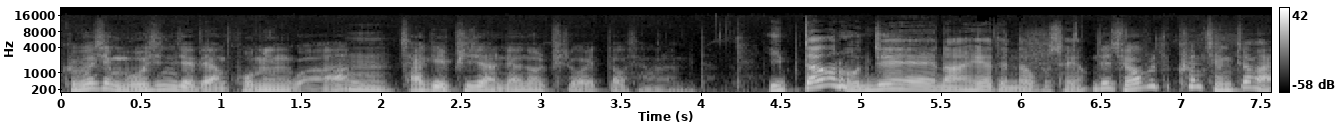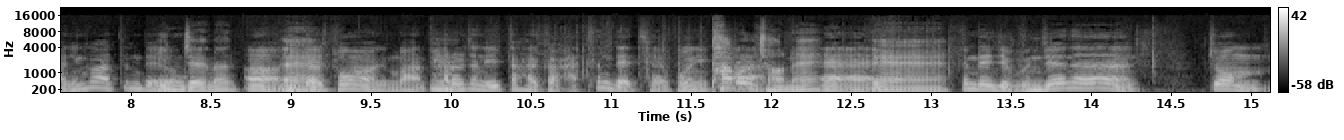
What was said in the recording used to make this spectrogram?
그것이 무엇인지에 대한 고민과 음. 자기의 비전을 내놓을 필요가 있다고 생각합니다. 입당은 언제나 해야 된다고 보세요? 근데 제가 볼 때 큰 쟁점 아닌 것 같은데요. 이제는? 어, 그러니까 예. 보면 뭐한 8월 음. 전에 입당할 것 같은데 제가 보니까 8월 전에. 예, 예. 예. 근데 이제 문제는 좀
